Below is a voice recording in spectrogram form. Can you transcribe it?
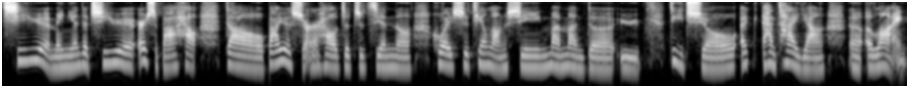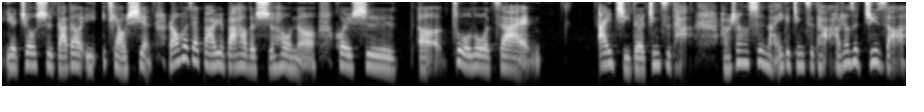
七月，每年的七月二十八号到八月十二号这之间呢，会是天狼星慢慢的与地球哎和太阳呃 align，也就是达到一一条线，然后会在八月八号的时候呢，会是呃坐落在埃及的金字塔，好像是哪一个金字塔？好像是 Giza。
